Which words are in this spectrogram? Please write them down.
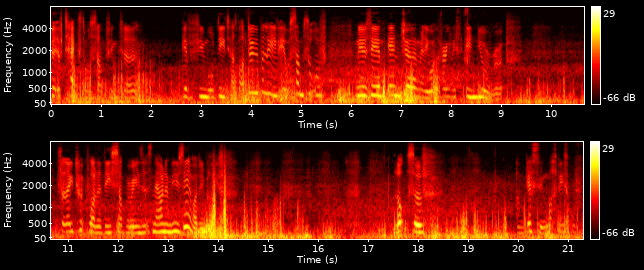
bit of text or something to give a few more details. But I do believe it was some sort of museum in Germany or at the very least in Europe. So they took one of these submarines it's now in a museum I do believe. Lots of I'm guessing must be sort of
